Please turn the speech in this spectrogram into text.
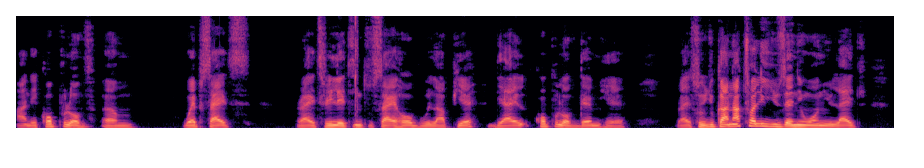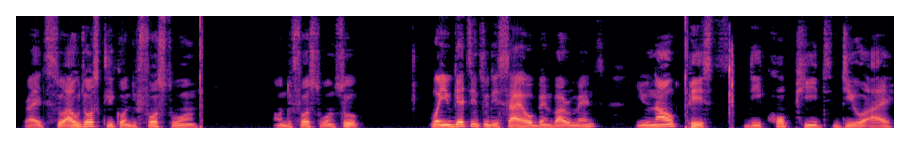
and a couple of um, websites, right, relating to Sci-Hub will appear. There are a couple of them here, right? So you can actually use any one you like, right? So I'll just click on the first one, on the first one. So when you get into the Sci-Hub environment, you now paste the copied DOI,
